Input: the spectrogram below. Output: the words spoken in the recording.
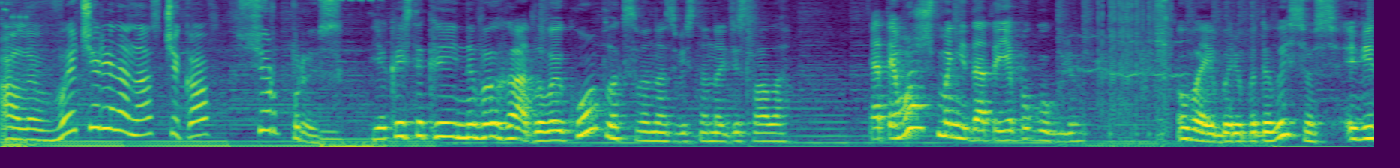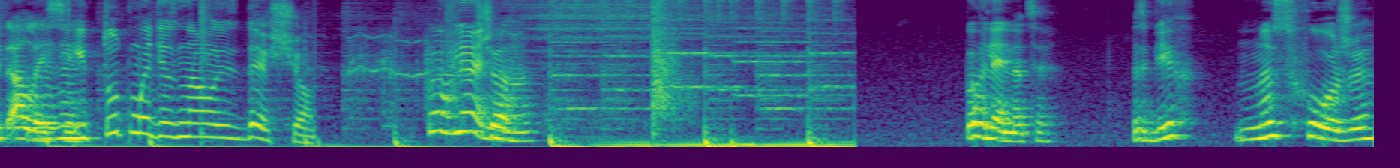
Але ввечері на нас чекав сюрприз. Якийсь такий невигадливий комплекс вона, звісно, надіслала. А ти можеш мені дати, я погуглю. У Вейбері подивись ось від Алесі. І тут ми дізнались дещо. Поглянь. Що? на. Поглянь на це. Збіг? Не схоже.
